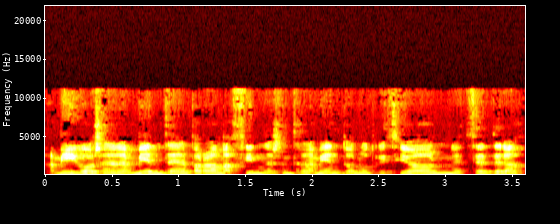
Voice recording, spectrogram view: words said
amigos en el ambiente, en el programa fitness, entrenamiento, nutrición, etcétera.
